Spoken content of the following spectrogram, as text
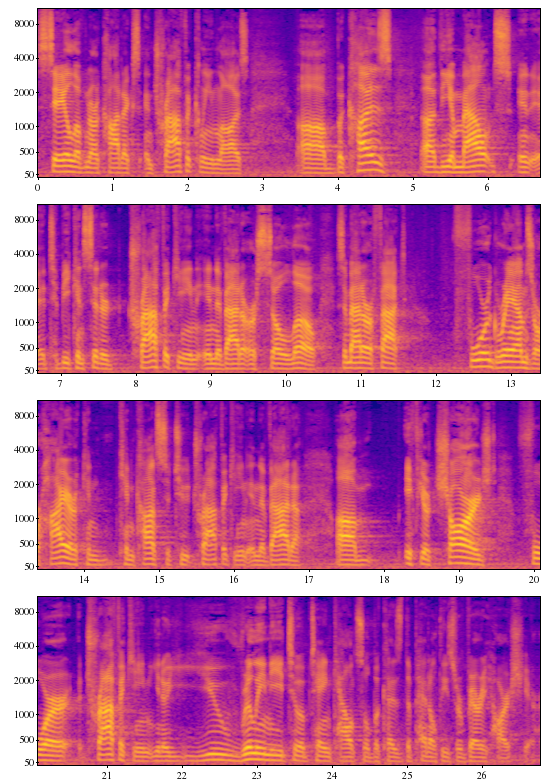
sale of narcotics, and trafficking laws, uh, because uh, the amounts in, uh, to be considered trafficking in Nevada are so low. As a matter of fact, four grams or higher can can constitute trafficking in Nevada. Um, if you're charged for trafficking, you know you really need to obtain counsel because the penalties are very harsh here.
